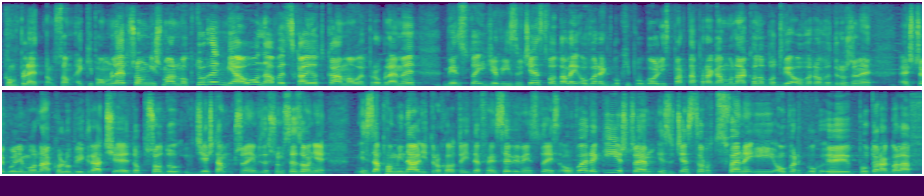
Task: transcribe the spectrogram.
kompletną. Są ekipą lepszą niż Malmo, które miało nawet z HJK małe problemy, więc tutaj idzie w ich zwycięstwo. Dalej overek 2,5 goli Sparta Praga Monako, no bo dwie overowe drużyny, e, szczególnie Monako lubi grać e, do przodu, gdzieś tam, przynajmniej w zeszłym sezonie, zapominali trochę o tej defensywie, więc tutaj jest overek i jeszcze zwycięstwo Cweny i over 1,5 gola w,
